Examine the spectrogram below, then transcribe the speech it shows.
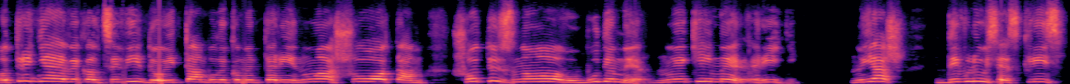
От три дня я виклав це відео, і там були коментарі: ну а що там? Що ти знову? Буде мир. Ну який мир, рідні? Ну я ж дивлюся скрізь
